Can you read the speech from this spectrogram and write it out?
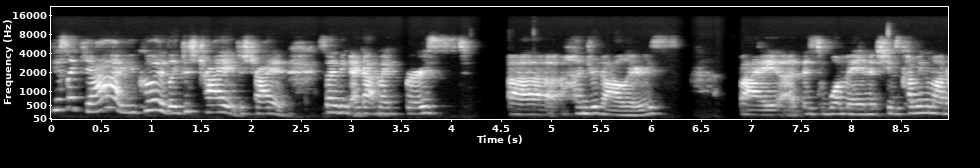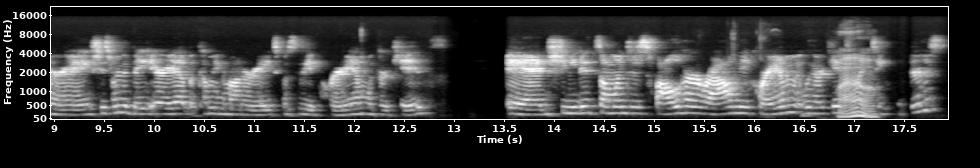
He was like, yeah, you could. Like, just try it, just try it. So I think I got my first uh, hundred dollars by uh, this woman. She was coming to Monterey. She's from the Bay Area, but coming to Monterey to go to the aquarium with her kids and she needed someone to just follow her around the aquarium with her kids wow. and like take pictures.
